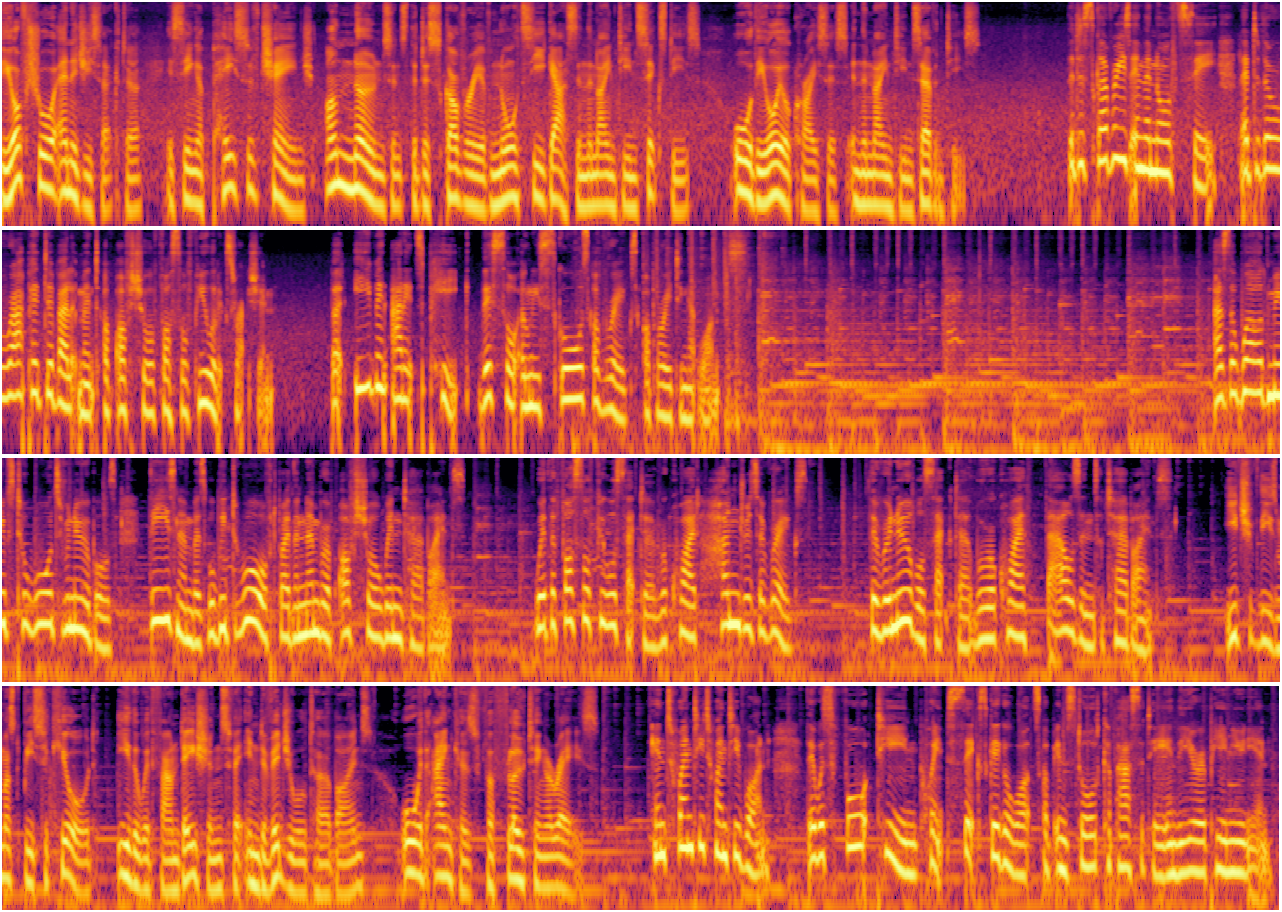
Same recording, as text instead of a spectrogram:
The offshore energy sector is seeing a pace of change unknown since the discovery of North Sea gas in the 1960s or the oil crisis in the 1970s. The discoveries in the North Sea led to the rapid development of offshore fossil fuel extraction. But even at its peak, this saw only scores of rigs operating at once. As the world moves towards renewables, these numbers will be dwarfed by the number of offshore wind turbines. With the fossil fuel sector required hundreds of rigs, the renewable sector will require thousands of turbines. Each of these must be secured either with foundations for individual turbines or with anchors for floating arrays. In 2021, there was 14.6 gigawatts of installed capacity in the European Union.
